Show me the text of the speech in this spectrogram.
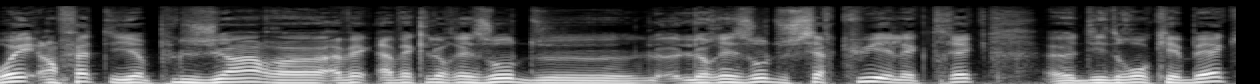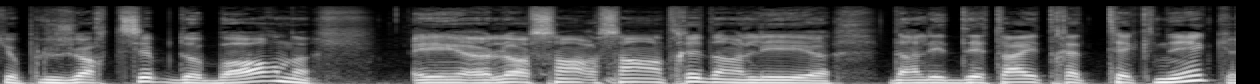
Oui, en fait, il y a plusieurs euh, avec avec le réseau du réseau du circuit électrique euh, d'Hydro-Québec, il y a plusieurs types de bornes. Et euh, là, sans, sans entrer dans les euh, dans les détails très techniques,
